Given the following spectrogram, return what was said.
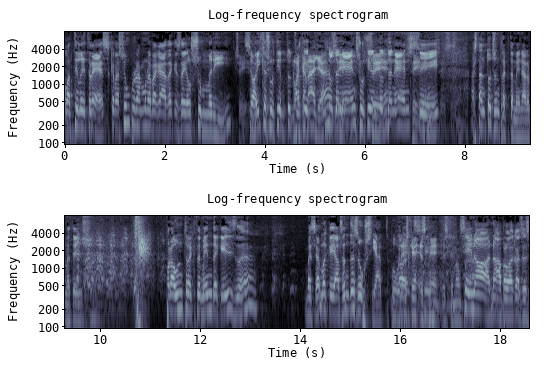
la Tele3 que va ser un programa una vegada que es deia El Submarí, Sí, sí, oi? Que sí. sortíem tot, Amb la sortíem- canalla, amb tot de sí. nens, sortien Sí, tot de nens, sí, sí. sí, sí. Estan tots en tractament ara mateix. Però un tractament d'aquells de... Me sembla que ja els han desahuciat, pobrets. No, és que- és sí. que- és que no em Sí, no, no, però la cosa és...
